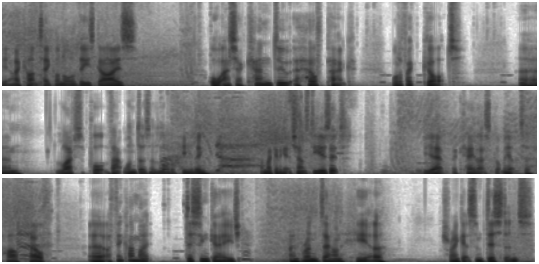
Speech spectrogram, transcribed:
Yeah, I can't take on all of these guys. Oh, actually, I can do a health pack. What have I got? Um, life support. That one does a lot of healing. Am I going to get a chance to use it? Yep, okay, that's got me up to half health. Uh, I think I might disengage and run down here. Try and get some distance.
